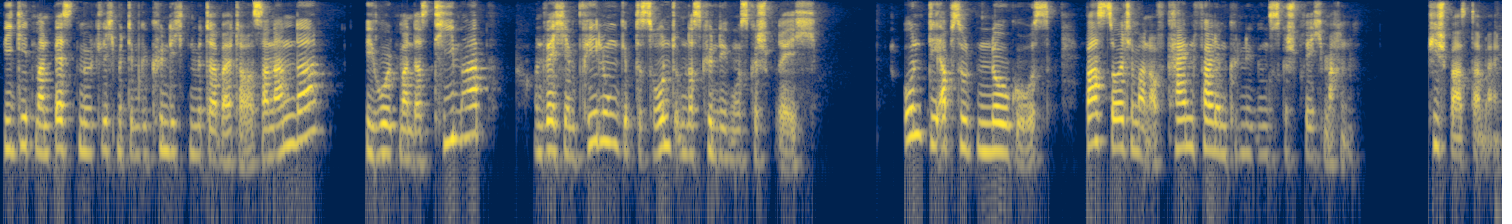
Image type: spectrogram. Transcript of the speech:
Wie geht man bestmöglich mit dem gekündigten Mitarbeiter auseinander? Wie holt man das Team ab? Und welche Empfehlungen gibt es rund um das Kündigungsgespräch? Und die absoluten No-Gos. Was sollte man auf keinen Fall im Kündigungsgespräch machen? Viel Spaß dabei.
